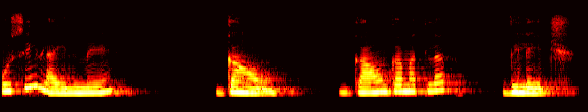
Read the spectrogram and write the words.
उसी लाइन में गाँव गाँव का मतलब विलेज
